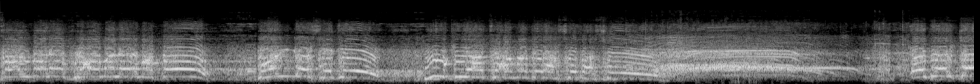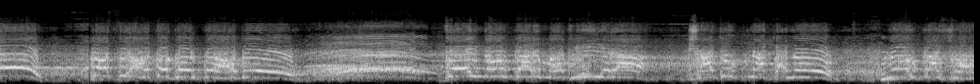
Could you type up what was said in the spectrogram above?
সালমান রহমানের মতো বন্ধ সেজে লুকিয়ে আছে আমাদের আশেপাশে। এদেরকে প্রতিহত করতে হবে। যেই নৌকার মাঝি এরা সাজুক না কেন, নৌকা সহ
